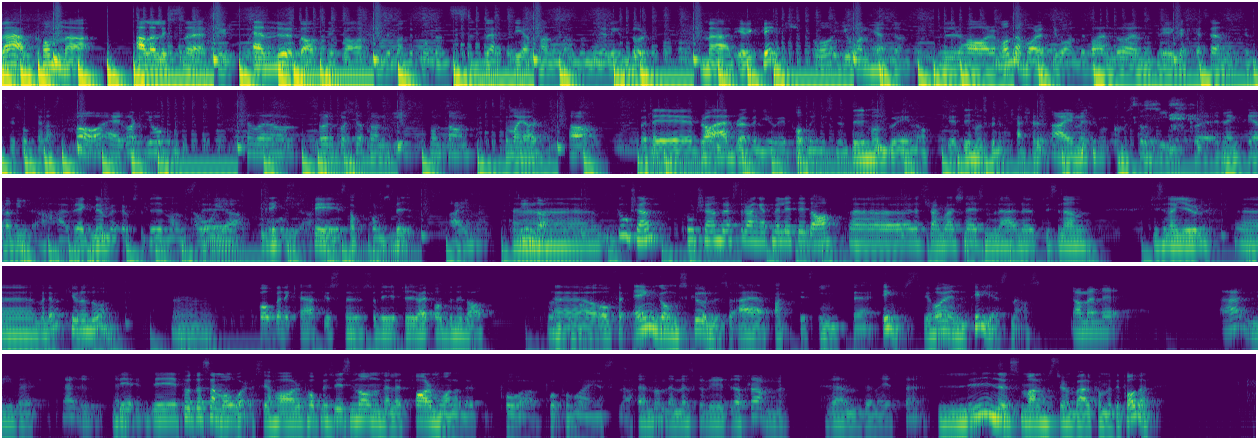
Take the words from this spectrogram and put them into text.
välkomna alla lyssnare till ännu ett avsnitt av Innebandypoddens svettiga pannband och nya lindor med Erik Fink. Och Johan Hedlund. Hur har måndagen varit Johan? Det var ändå en dryg vecka sedan sen vi såg senast. Ja, det har varit jobb. Sen var jag höll på att köpa en bil spontant. Som man gör. Ja, det är bra ad revenue i podden just nu. Demon går in och eh, Demons går in och cashar ut. nej, men det kommer stå på- längs hela bilen. Ah, regnumret är också Demons. Oh, är ja. Oh, riktig Stockholmsbil. Jajamän. Eh, godkänd. Godkänd. Restaurangat mig lite idag. Uh, restaurangbranschen är som den är nu precis innan, precis innan jul. Eh, men det var kul ändå. Uh, Bobben i knät just nu så vi är fyra i podden idag. Eh, och för en gångs skull så är jag faktiskt inte yngst. Vi har ju en till gäst med oss. Ja, men eh, är ni verkligen... Är du, Vi, vi är födda samma år så jag har förhoppningsvis någon eller ett par månader på, på, på våran gäst idag. Spännande, men ska vi dra fram vem denna gäst är? Linus Malmström, välkommen till podden.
